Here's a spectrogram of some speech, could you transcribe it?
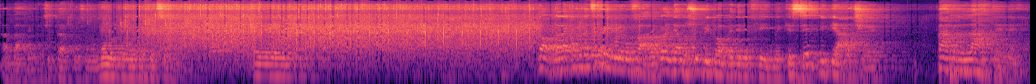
a Bari, una città a cui sono molto molto affezionato. Eh, no, la raccomandazione che volevo fare, poi andiamo subito a vedere il film, è che se vi piace parlatene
